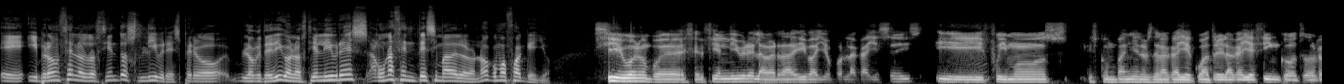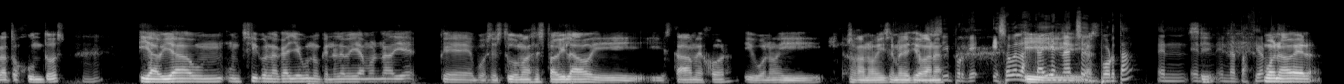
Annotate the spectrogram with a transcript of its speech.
Eh, y bronce en los 200 libres, pero lo que te digo, en los 100 libres, a una centésima del oro, ¿no? ¿Cómo fue aquello? Sí, bueno, pues el 100 libre, la verdad, iba yo por la calle 6 y fuimos mis compañeros de la calle 4 y la calle 5 todo el rato juntos. Y había un, un, chico en la calle 1 que no le veíamos nadie, que pues estuvo más espabilado y, estaba mejor. Y bueno, y, nos ganó y se mereció ganar. Sí, porque eso de las calles, Nacho, ¿importa en, en, natación? Bueno, a ver,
